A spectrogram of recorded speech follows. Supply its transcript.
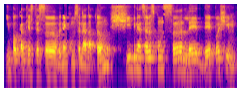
Important este să vedem cum să ne adaptăm și, bineînțeles, cum să le depășim.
